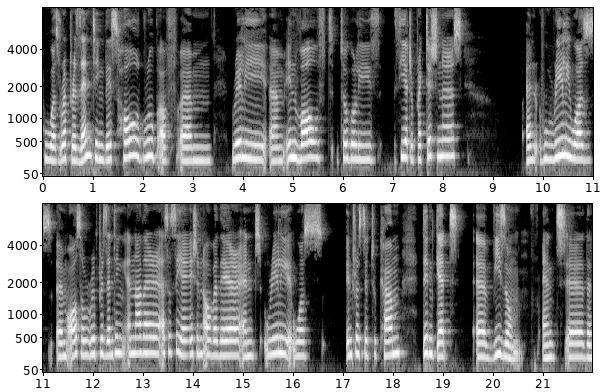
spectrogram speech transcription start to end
who was representing this whole group of um, really um, involved Togolese theater practitioners and who really was um, also representing another association over there and really was interested to come didn't get a visum and uh, the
